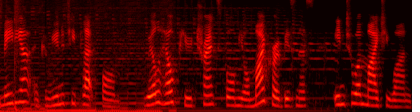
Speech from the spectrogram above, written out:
media, and community platform. We'll help you transform your micro business into a mighty one.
